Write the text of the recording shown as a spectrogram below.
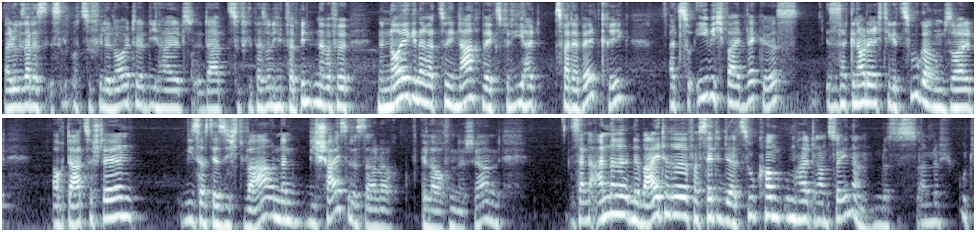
weil du gesagt hast, es gibt noch zu viele Leute, die halt da zu viele Personen nicht mit verbinden, aber für eine neue Generation, die nachwächst, für die halt Zweiter Weltkrieg als so ewig weit weg ist, ist es halt genau der richtige Zugang, um so halt auch darzustellen, wie es aus der Sicht war und dann wie scheiße das da halt auch gelaufen ist, ja. Und das ist eine andere, eine weitere Facette, die dazukommt, um halt dran zu erinnern. Und das ist eigentlich gut.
